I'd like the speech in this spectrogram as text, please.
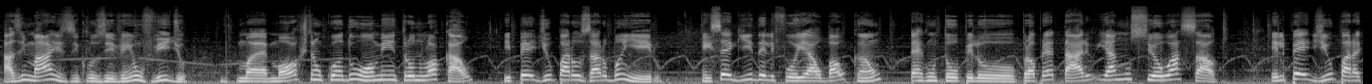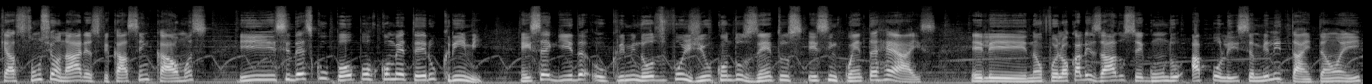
As imagens, inclusive em um vídeo, é, mostram quando o homem entrou no local e pediu para usar o banheiro. Em seguida, ele foi ao balcão, perguntou pelo proprietário e anunciou o assalto. Ele pediu para que as funcionárias ficassem calmas e se desculpou por cometer o crime. Em seguida, o criminoso fugiu com 250 reais. Ele não foi localizado, segundo a polícia militar. Então aí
